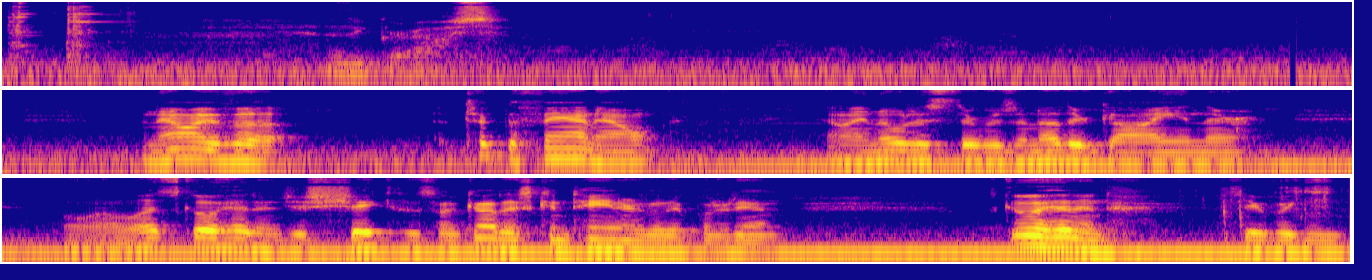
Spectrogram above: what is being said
This is gross. Now I've uh, took the fan out and I noticed there was another guy in there. Well, let's go ahead and just shake this. I've got this container that I put it in. Let's go ahead and see if we can.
